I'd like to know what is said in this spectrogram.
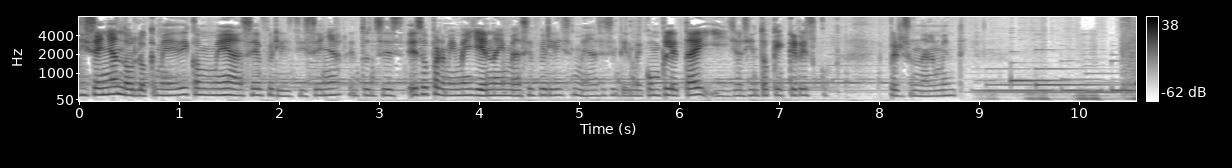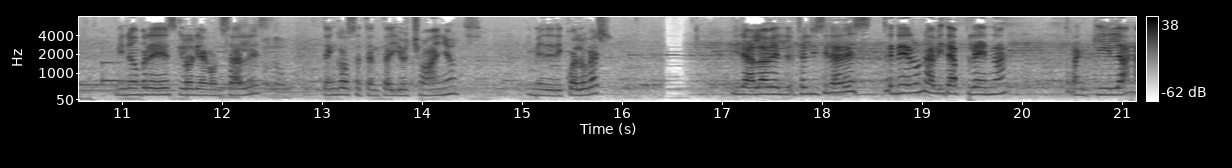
diseñando. Lo que me dedico me hace feliz diseñar. Entonces eso para mí me llena y me hace feliz, me hace sentirme completa y yo siento que crezco personalmente. Mi nombre es Gloria González, tengo 78 años y me dedico al hogar. Mira, la fel- felicidad es tener una vida plena, tranquila,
